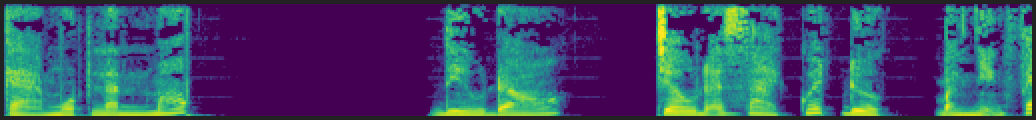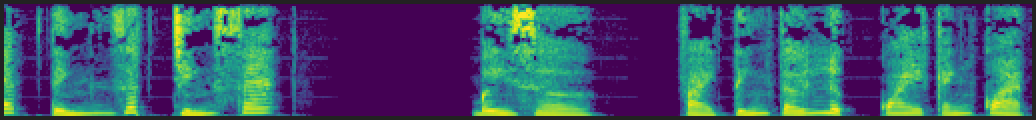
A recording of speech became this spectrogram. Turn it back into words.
cả một lần móp. Điều đó, Châu đã giải quyết được bằng những phép tính rất chính xác. Bây giờ, phải tính tới lực quay cánh quạt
